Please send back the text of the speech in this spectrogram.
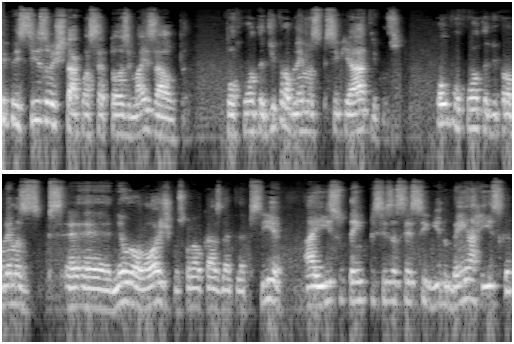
que precisam estar com a cetose mais alta por conta de problemas psiquiátricos ou por conta de problemas é, é neurológicos, como é o caso da epilepsia, aí isso tem precisa ser seguido bem à risca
